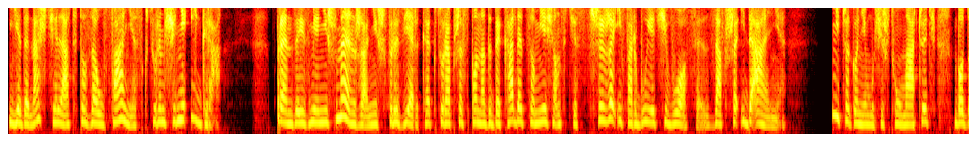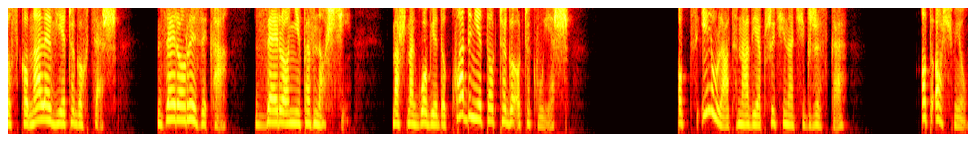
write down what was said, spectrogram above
Jedenaście lat to zaufanie, z którym się nie igra. Prędzej zmienisz męża niż fryzjerkę, która przez ponad dekadę co miesiąc cię strzyże i farbuje ci włosy, zawsze idealnie. Niczego nie musisz tłumaczyć, bo doskonale wie, czego chcesz. Zero ryzyka, zero niepewności. Masz na głowie dokładnie to, czego oczekujesz. Od ilu lat Nadia przycina ci grzywkę? Od ośmiu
